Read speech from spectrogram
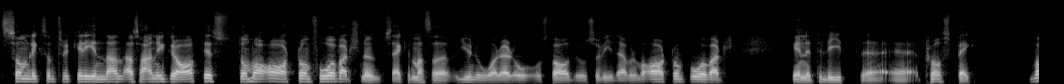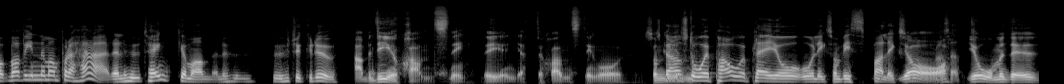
som liksom trycker in han? Alltså han är ju gratis. De har 18 forwards nu, säkert massa juniorer och, och skador och så vidare, men de har 18 forwards enligt Elite uh, Prospect. Vad, vad, vinner man på det här? Eller hur tänker man? Eller hur, hur, tycker du? Ja, men det är ju en chansning. Det är en jättechansning. Och som Ska han stå i powerplay och, och liksom vispa? Liksom, ja, jo, men det,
